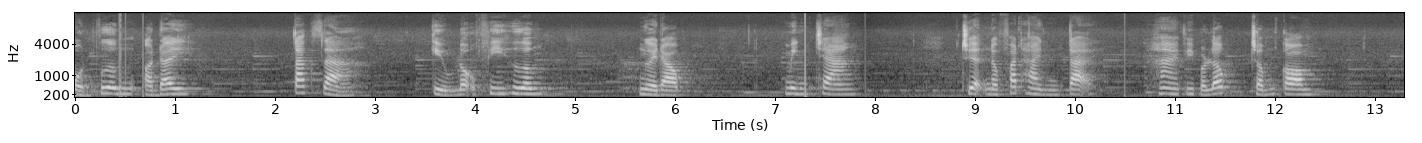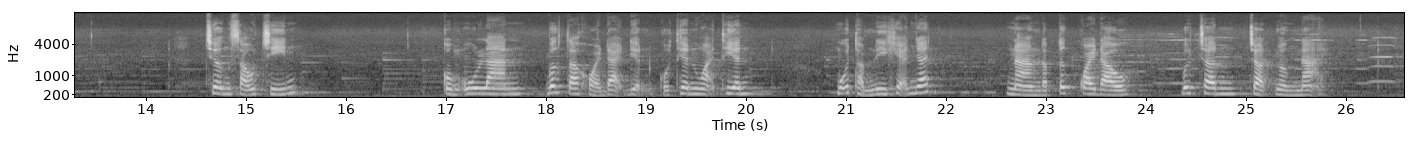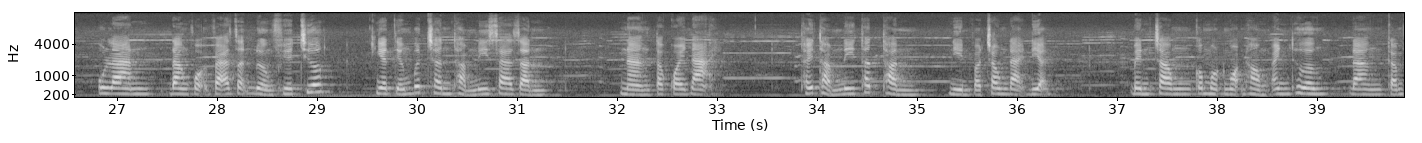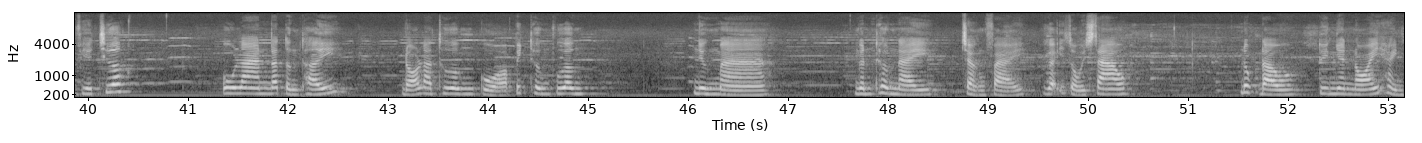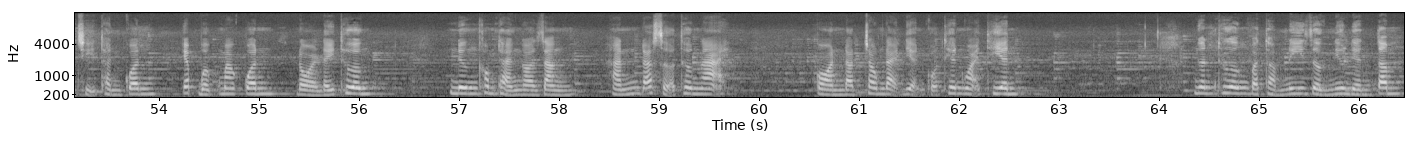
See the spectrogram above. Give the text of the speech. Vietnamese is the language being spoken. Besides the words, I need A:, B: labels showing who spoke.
A: Bổn vương ở đây. Tác giả Cửu lộ phi hương. Người đọc, Minh Trang. Chuyện được phát hành tại 2vblog.com Chương 69 Cùng U Lan bước ra khỏi đại điện của thiên ngoại thiên. Mũi thẩm ly khẽ nhất Nàng lập tức quay đầu, Bước chân chợt ngừng lại. U Lan đang vội vã dẫn đường phía trước Nghe tiếng bước chân thẩm Ni xa dần. Nàng ta quay lại, Thấy thẩm Ni thất thần, Nhìn vào trong đại điện. Bên trong có một ngọn hồng anh thương Đang cắm phía trước. U Lan đã từng thấy, Đó là thương của Bích Thương Vương. Nhưng mà Ngân thương này chẳng phải gãy rồi sao? Lúc đầu, tuy nhiên nói hành chỉ thần quân ép buộc ma quân đòi lấy thương, Nhưng không thể ngờ rằng hắn đã sửa thương lại, Còn đặt trong đại điện của thiên ngoại thiên. Ngân thương và thẩm ly dường như liền tâm.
